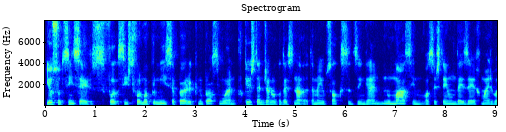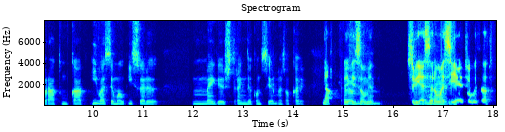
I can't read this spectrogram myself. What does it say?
eu sou-te sincero, se, for, se isto for uma premissa para que no próximo ano, porque este ano já não acontece nada, também o pessoal que se desengane, no máximo vocês têm um 10R mais barato um bocado e vai ser uma. Isso era mega estranho de acontecer, mas ok. Não, dificilmente. Um, se viesse era um SE atualizado.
